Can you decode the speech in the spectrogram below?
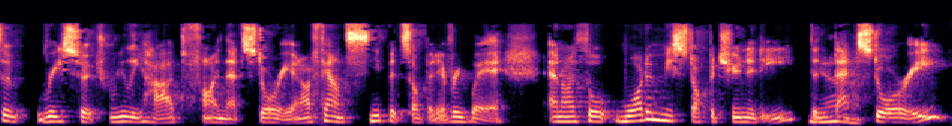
to research really hard to find that story. And I found snippets of it everywhere. And I thought, what a missed opportunity that yeah. that story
